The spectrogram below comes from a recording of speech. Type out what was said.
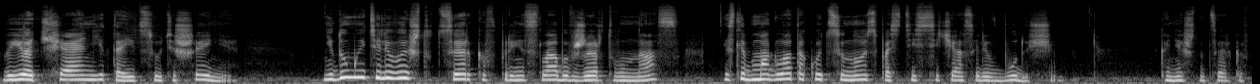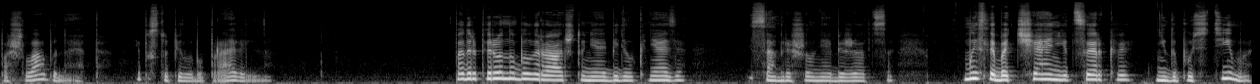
В ее отчаянии таится утешение. Не думаете ли вы, что церковь принесла бы в жертву нас, если бы могла такой ценой спастись сейчас или в будущем? Конечно, церковь пошла бы на это и поступила бы правильно. Падре Перроно был рад, что не обидел князя, и сам решил не обижаться. Мысль об отчаянии церкви недопустима,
